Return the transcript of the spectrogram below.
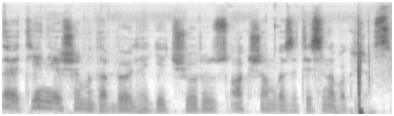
Evet yeni yaşamı da böyle geçiyoruz. Akşam gazetesine bakacağız.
